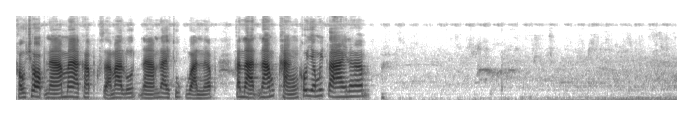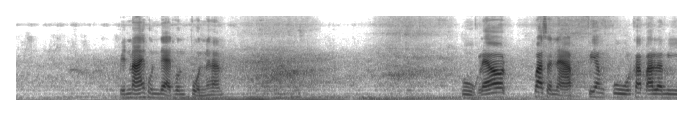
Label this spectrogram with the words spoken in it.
เขาชอบน้ำมากครับ สามารถลดน้ำได้ทุกวันนะครับ ขนาดน้ำขังเขายังไม่ตายนะครับ เป็นไม้ทนแดดทนฝนนะครับ ปลูกแล้ววาสนาเฟี้ยงฟูครับบารมี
